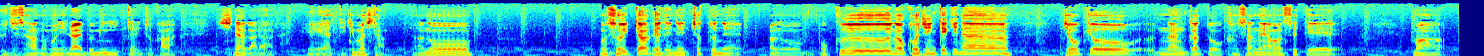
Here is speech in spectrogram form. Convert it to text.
藤沢の方にライブ見に行ったりとかしながら、えやってきました、あのまあ、そういったわけでねちょっとね、あの僕の個人的な状況なんかと重ね合わせて、まあ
